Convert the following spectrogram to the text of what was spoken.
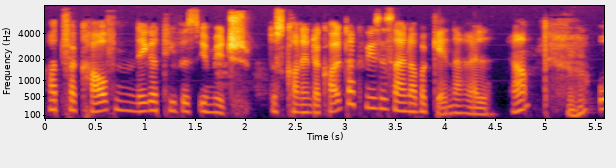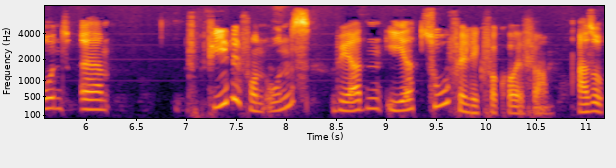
hat Verkaufen ein negatives Image. Das kann in der Kaltakquise sein, aber generell. Ja? Mhm. Und ähm, viele von uns werden eher zufällig Verkäufer. Also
